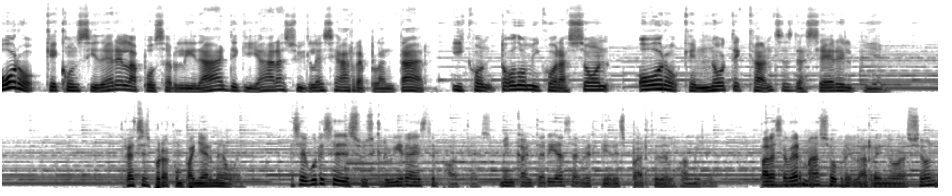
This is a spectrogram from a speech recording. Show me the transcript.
Oro que considere la posibilidad de guiar a su iglesia a replantar y con todo mi corazón oro que no te canses de hacer el bien. Gracias por acompañarme hoy. Asegúrese de suscribir a este podcast. Me encantaría saber que eres parte de la familia. Para saber más sobre la renovación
